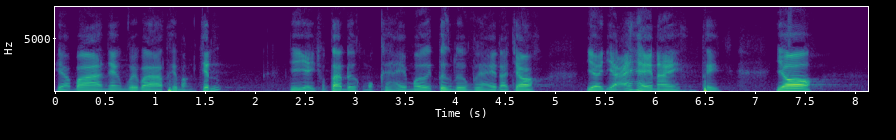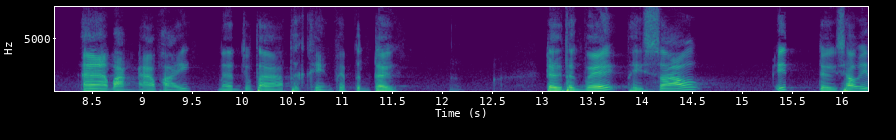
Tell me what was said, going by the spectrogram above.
và 3 nhân với 3 thì bằng 9 như vậy chúng ta được một cái hệ mới tương đương với hệ đã cho. Giờ giải hệ này thì do a bằng a phẩy nên chúng ta thực hiện phép tính trừ. Trừ từng vế thì 6 x trừ 6x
